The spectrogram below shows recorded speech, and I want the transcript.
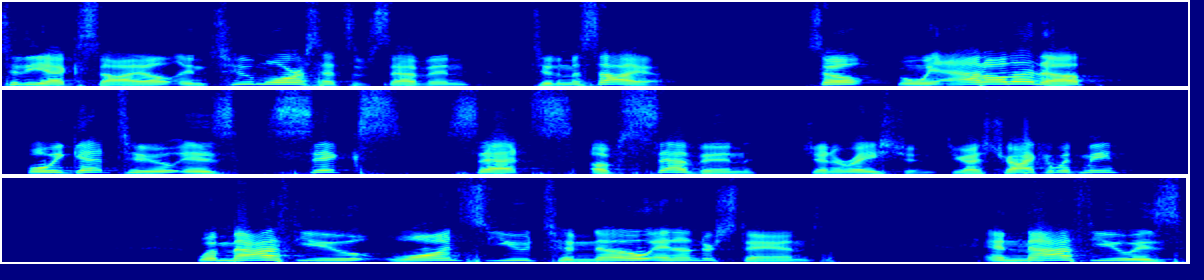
to the exile, and two more sets of seven to the Messiah. So, when we add all that up, what we get to is six sets of seven generations. You guys tracking with me? What Matthew wants you to know and understand, and Matthew is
